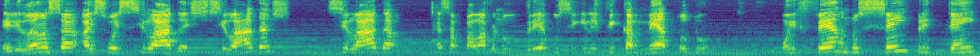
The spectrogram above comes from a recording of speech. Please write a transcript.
ele lança as suas ciladas. Ciladas, cilada, essa palavra no grego significa método. O inferno sempre tem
